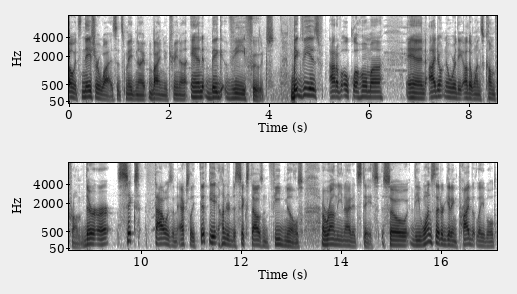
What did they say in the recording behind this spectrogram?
Oh, it's Nature-Wise. It's made by Nutrena and Big V Foods. Big V is out of Oklahoma and I don't know where the other ones come from. There are 6,000, actually 5,800 to 6,000 feed mills around the United States. So the ones that are getting private labeled,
